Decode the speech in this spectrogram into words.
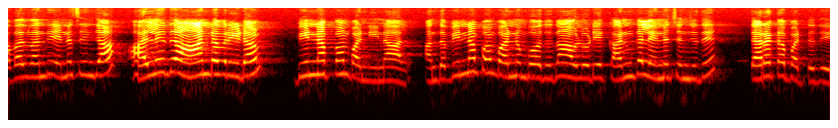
அவள் வந்து என்ன செஞ்சா? அழுது ஆண்டவரிடம் விண்ணப்பம் பண்ணினாள். அந்த விண்ணப்பம் பண்ணும்போது தான் அவளுடைய கண்கள் என்ன செஞ்சது? திறக்கப்பட்டது.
